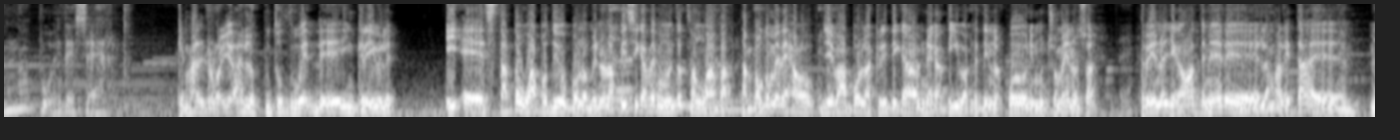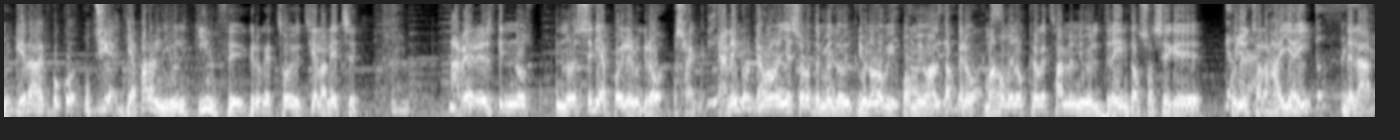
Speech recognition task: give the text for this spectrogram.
No puede ser. Qué mal rollo en los putos duendes, eh, increíble. Y eh, está todo guapo, tío. Por lo menos las físicas de momento están guapas. Tampoco me he dejado llevar por las críticas negativas que tiene el juego, ni mucho menos, ¿sabes? Todavía no he llegado a tener eh, la maleta. eh, me queda eh, poco. Hostia, ya para el nivel 15. Creo que estoy, hostia, la leche. A ver, es que no, no sería spoiler, creo. O sea, Canecro el cabrón ayer se lo terminó. Yo no lo vi Juan mi alta, pero más o menos creo que está en el nivel 30. O sea, sé que. Coño, estarás ahí ahí de la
